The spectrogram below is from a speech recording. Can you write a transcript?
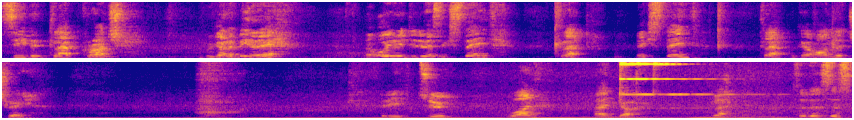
seated clap crunch. We're to be there. Now all you need to do is extend, clap, extend, clap. Okay, on the chair. Three, two, one, and go. Clap. So this is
